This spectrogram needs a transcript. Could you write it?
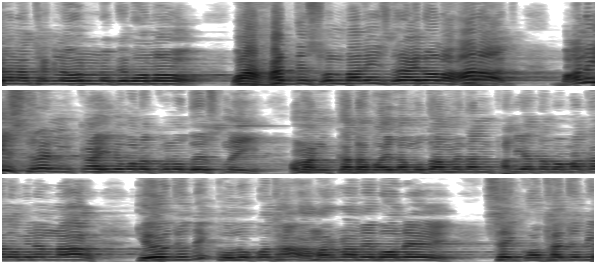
জানা থাকলে অন্যকে বলো। ওয়া হাদিসুন বানি ইসরাইল ওয়ালা হারাজ, বানি ইসরায়েল কাহিনী বলে কোনো দেশ নেই। ওমান কাদা বয়লা মোতামেদান ফালিয়াতা বা মাকাদা মিনান নার, কেউ যদি কোনো কথা আমার নামে বলে, সেই কথা যদি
